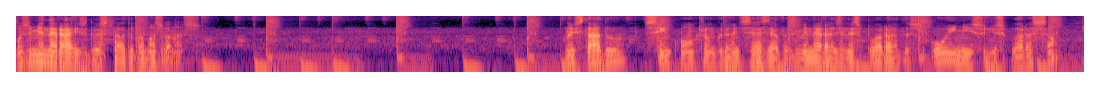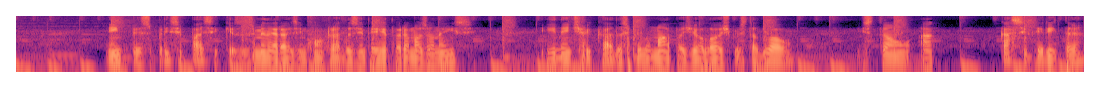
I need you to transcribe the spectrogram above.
Os minerais do estado do Amazonas. No estado se encontram grandes reservas minerais inexploradas ou início de exploração. Entre as principais riquezas minerais encontradas em território amazonense e identificadas pelo mapa geológico estadual estão a cassiterita,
